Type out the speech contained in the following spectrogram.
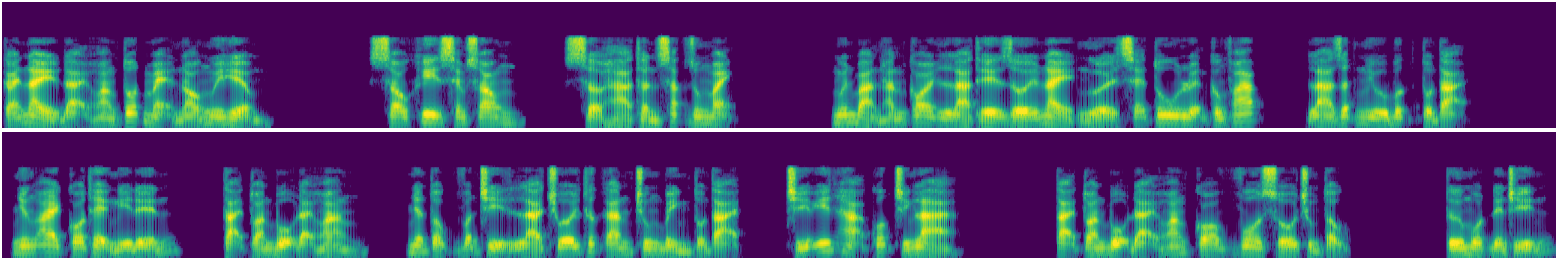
cái này đại hoang tốt mẹ nó nguy hiểm. Sau khi xem xong, sở hà thần sắc rung mạnh. Nguyên bản hắn coi là thế giới này người sẽ tu luyện công pháp, là rất ngưu bức tồn tại. Nhưng ai có thể nghĩ đến, tại toàn bộ đại hoang, nhân tộc vẫn chỉ là chuỗi thức ăn trung bình tồn tại, chí ít hạ quốc chính là. Tại toàn bộ đại hoang có vô số chủng tộc. Từ 1 đến 9,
